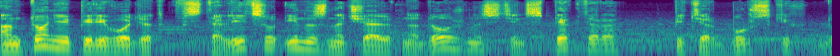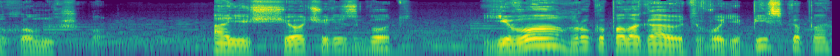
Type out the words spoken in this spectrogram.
Антония переводят в столицу и назначают на должность инспектора петербургских духовных школ. А еще через год его рукополагают в епископа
